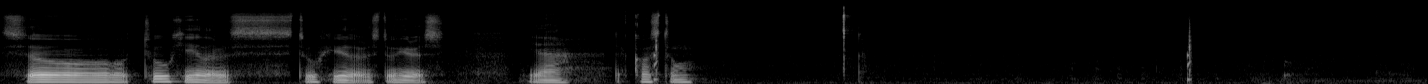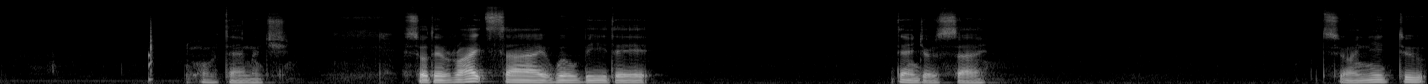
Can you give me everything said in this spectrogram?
So two healers, two healers, two healers. Yeah, the costume. More damage. So the right side will be the dangerous side. So I need to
